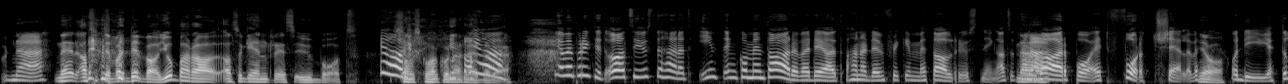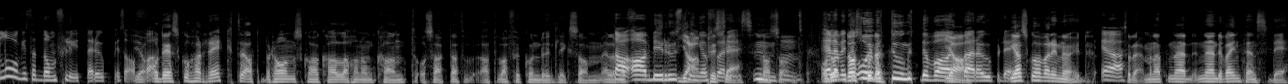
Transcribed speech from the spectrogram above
nej. Nej, alltså det var, det var ju bara alltså Gendres ubåt som skulle ha kunnat rädda ja. det. ja men på riktigt, och alltså just det här att inte en kommentar över det att han hade en freaking metallrustning, alltså att han Nej. var på ett fort själv. Ja. Och det är ju jättelogiskt att de flyter upp i så Ja, fall. och det skulle ha räckt att Bron skulle ha kallat honom kant och sagt att, att varför kunde du inte liksom... Eller Ta varför, av dig rustningen ja, för det. Mm, något sånt. Och Eller då- vet då du, oj vad tungt det var att bära upp det. Jag skulle ha varit nöjd. Ja. Mm. Sådär. Men att när, när det var inte ens det,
